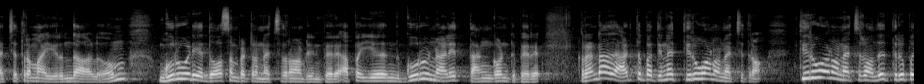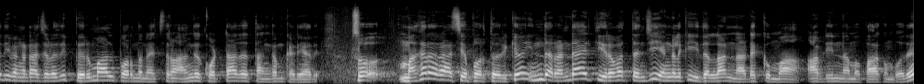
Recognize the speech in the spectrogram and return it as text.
நட்சத்திரமாக இருந்தாலும் குருவுடைய தோஷம் பெற்ற நட்சத்திரம் அப்படின்னு பேர். அப்போ குருனாலே தங்கம்ன்ட்டு பேர். ரெண்டாவது அடுத்து பார்த்தீங்கன்னா திருவோண நட்சத்திரம். திருவோண நட்சத்திரம் வந்து திருப்பதி வெங்கடாச்சலபதி பெருமாள் பிறந்த நட்சத்திரம். அங்கே கொட்டாத தங்கம் கிடையாது. ஸோ மகர ராசியை பொறுத்த வரைக்கும் இந்த ரெண்டாயிரத்தி இருபத்தஞ்சு எங்களுக்கு இதெல்லாம் நடக்குமா அப்படின்னு நம்ம பார்க்கும்போது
